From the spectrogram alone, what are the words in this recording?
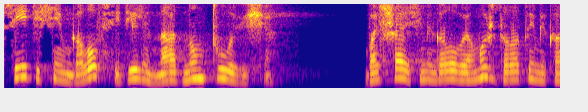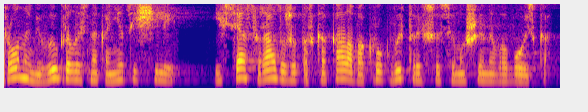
все эти семь голов сидели на одном туловище. Большая семиголовая мышь с золотыми коронами выбралась наконец из щели, и вся сразу же поскакала вокруг выстроившегося мышиного войска –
